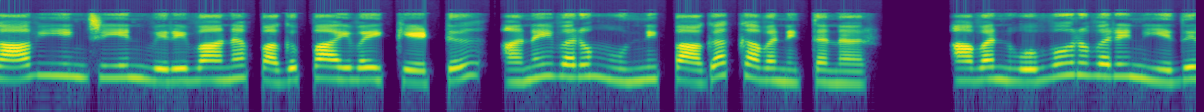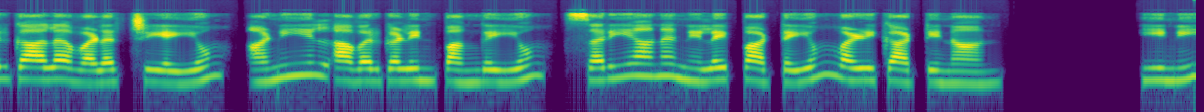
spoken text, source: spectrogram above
காவியின்றியின் விரிவான பகுப்பாய்வை கேட்டு அனைவரும் உன்னிப்பாக கவனித்தனர். அவன் ஒவ்வொருவரின் எதிர்கால வளர்ச்சியையும் அணியில் அவர்களின் பங்கையும் சரியான நிலைப்பாட்டையும் வழிகாட்டினான். இனி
